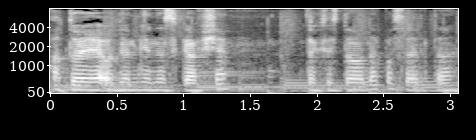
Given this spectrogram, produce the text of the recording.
A to je ode mě dneska vše, tak se z toho neposerte.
